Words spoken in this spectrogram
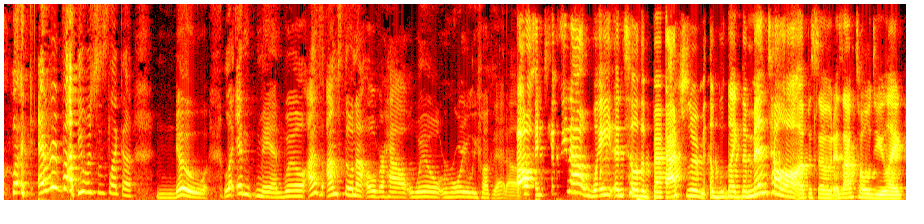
like everybody was just like a no. Like and man, Will, I, I'm still not over how Will royally fucked that up. Oh, and can we not wait until the Bachelor, like the Men Tell All episode, as I've told you, like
